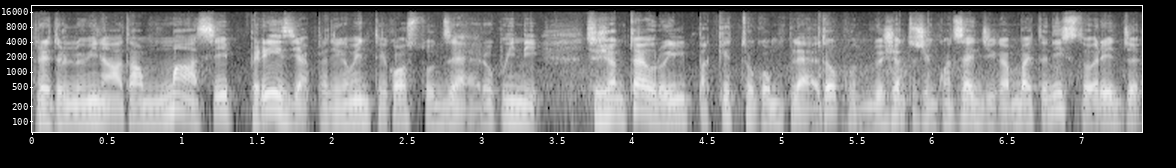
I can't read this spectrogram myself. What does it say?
retroilluminata, ma se presi a praticamente costo zero, quindi 600 euro il pacchetto completo con 256 GB di storage,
